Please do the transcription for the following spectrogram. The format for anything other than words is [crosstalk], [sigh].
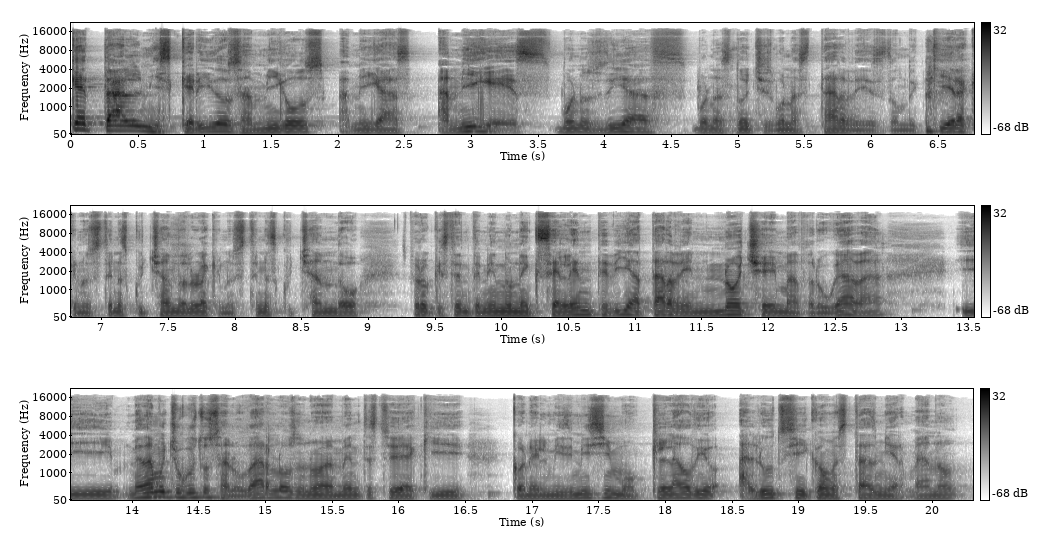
¿Qué tal mis queridos amigos, amigas, amigues? Buenos días, buenas noches, buenas tardes, donde quiera que nos estén escuchando, a la hora que nos estén escuchando. Espero que estén teniendo un excelente día, tarde, noche, madrugada. Y me da mucho gusto saludarlos. Nuevamente estoy aquí con el mismísimo Claudio Aluzzi. ¿Cómo estás, mi hermano?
